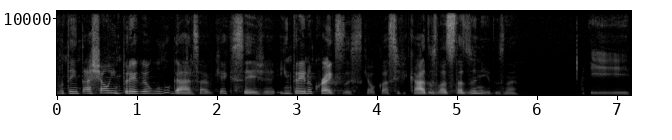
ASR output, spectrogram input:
vou tentar achar um emprego em algum lugar, sabe? O que é que seja. Entrei no Craigslist, que é o classificados lá dos Estados Unidos, né? E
